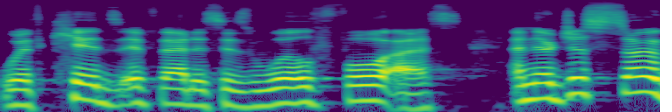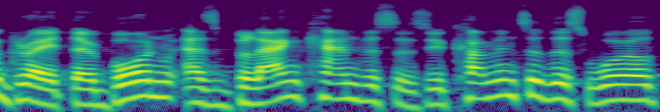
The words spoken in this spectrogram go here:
with kids, if that is His will for us. And they're just so great. They're born as blank canvases who come into this world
